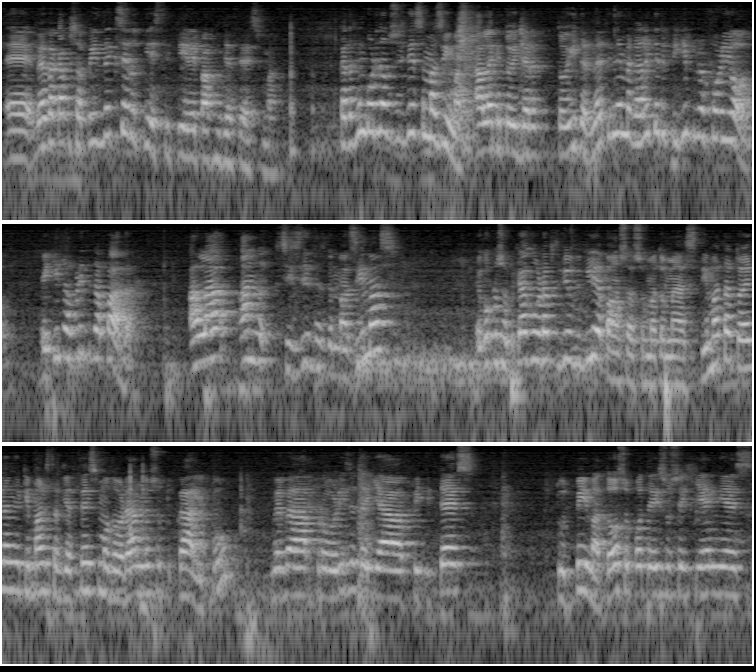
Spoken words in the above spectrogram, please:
Ε, βέβαια, κάποιος θα πει: Δεν ξέρω τι αισθητήρια υπάρχουν διαθέσιμα καταρχήν μπορείτε να το συζητήσετε μαζί μας. Αλλά και το, το ίντερνετ είναι η μεγαλύτερη πηγή πληροφοριών. Εκεί θα βρείτε τα πάντα. Αλλά αν συζητήσετε μαζί μας, εγώ προσωπικά έχω γράψει δύο βιβλία πάνω στα σωματωμένα συστήματα. Το ένα είναι και μάλιστα διαθέσιμο δωρεάν μέσω του κάλυπου. Βέβαια, προορίζεται για φοιτητές του τμήματος, οπότε ίσως έχει έννοιες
